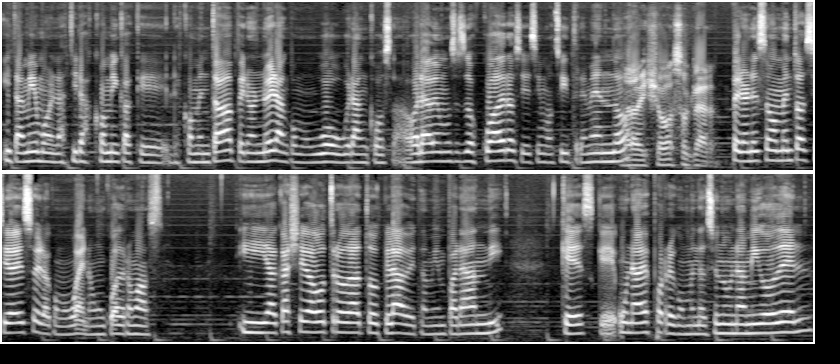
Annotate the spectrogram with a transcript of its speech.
y también, bueno, las tiras cómicas que les comentaba, pero no eran como wow, gran cosa. Ahora vemos esos cuadros y decimos, sí, tremendo. Maravilloso, claro. Pero en ese momento hacía eso, era como, bueno, un cuadro más. Y acá llega otro dato clave también para Andy, que es que una vez por recomendación de un amigo de él,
